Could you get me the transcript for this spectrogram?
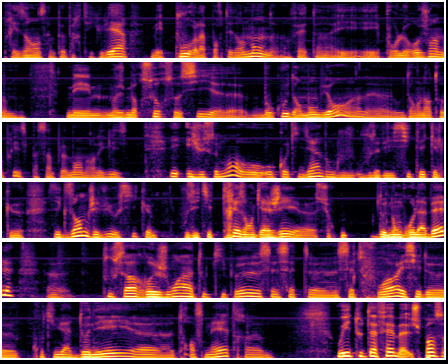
présence un peu particulière, mais pour la porter dans le monde en fait, hein, et, pour le rejoindre. Mais moi, je me ressource aussi euh, beaucoup dans mon bureau hein, ou dans l'entreprise, pas simplement dans l'Église. Et, justement, au, quotidien, donc vous avez cité quelques exemples. J'ai vu aussi que vous étiez très engagé euh, sur de nombreux labels. Euh, tout ça rejoint un tout petit peu cette, cette foi, essayer de continuer à donner, transmettre. Oui, tout à fait. Bah, je pense,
